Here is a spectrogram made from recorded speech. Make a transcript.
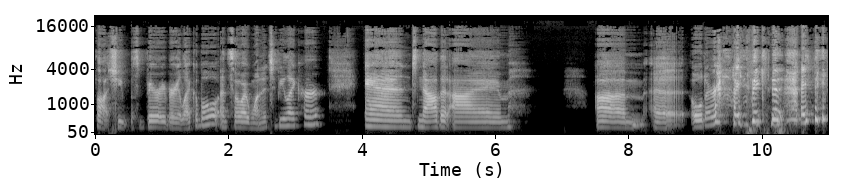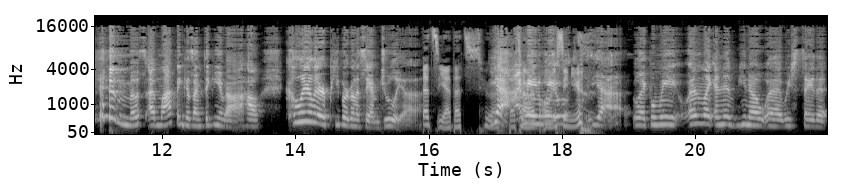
thought she was very, very likable. And so I wanted to be like her. And now that I'm um uh older, I think that I think most. I'm laughing because I'm thinking about how clearly people are going to say I'm Julia. That's yeah. That's who. yeah, that's I mean, we, seen you. yeah, like when we and like and then you know uh, we should say that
